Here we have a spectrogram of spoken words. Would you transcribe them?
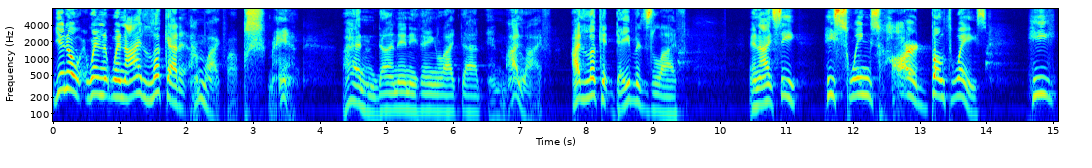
You know, when, when I look at it, I'm like, well, psh, man, I hadn't done anything like that in my life. I look at David's life and I see he swings hard both ways. He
